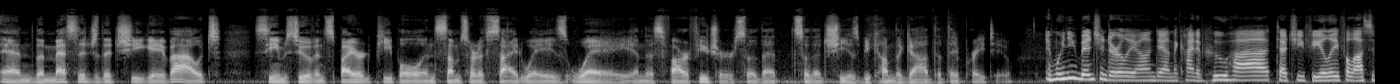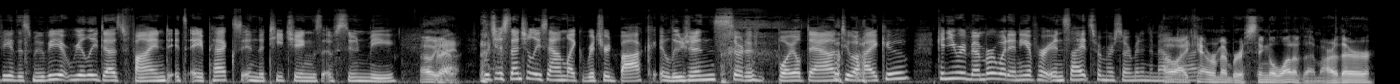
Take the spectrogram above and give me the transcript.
and the message that she gave out seems to have inspired people in some sort of sideways way in this far future so that so that she has become the god that they pray to And when you mentioned early on, Dan, the kind of hoo ha, touchy feely philosophy of this movie, it really does find its apex in the teachings of Sonmi, oh yeah Right. which essentially sound like Richard Bach illusions, sort of boiled down to a haiku. Can you remember what any of her insights from her sermon in the Mount oh i are? can't remember a single one of them are there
